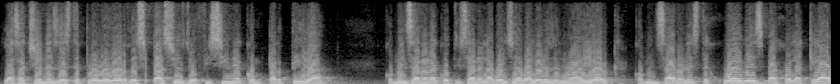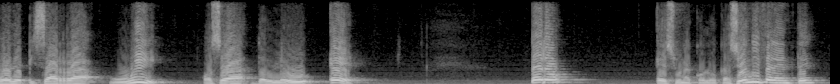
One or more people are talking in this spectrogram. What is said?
Las acciones de este proveedor de espacios de oficina compartida comenzarán a cotizar en la Bolsa de Valores de Nueva York. Comenzaron este jueves bajo la clave de pizarra WE, o sea, WE. Pero es una colocación diferente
